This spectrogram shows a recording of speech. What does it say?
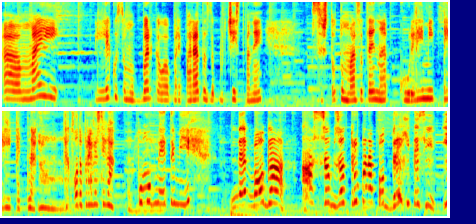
а, май леко съм объркала препарата за почистване, защото масата е на големи бели петна. Какво да правя сега? Помогнете ми! Не мога! Аз съм затрупана под дрехите си и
